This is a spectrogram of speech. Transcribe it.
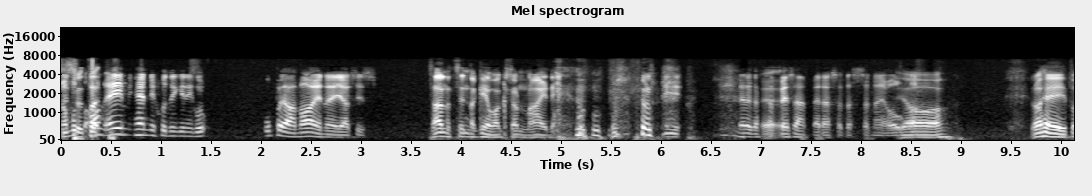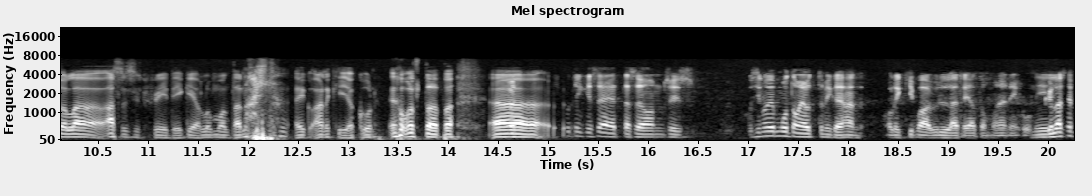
No siis mutta ta- on Amy Henni kuitenkin niinku upea nainen ja siis Sanot sen takia vaikka se on nainen. pelkästään Eh. pesän perässä tässä näin ollaan. Joo. No hei, tuolla Assassin's Creedikin on ollut monta naista, eikö ainakin joku. Mutta tota, ää, Kuitenkin se, että se on siis Siinä oli muutama juttu, mikä ihan oli kiva ylläri ja tommonen niinku... Niin. Niin. Kyllä se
